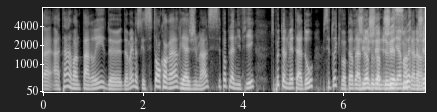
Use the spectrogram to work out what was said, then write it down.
à- attends avant de parler de, de même, parce que si ton corps réagit mal, si c'est pas planifié, tu peux te le mettre à dos. Puis c'est toi qui vas perdre la Je, job je- comme je deuxième souhaite, je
